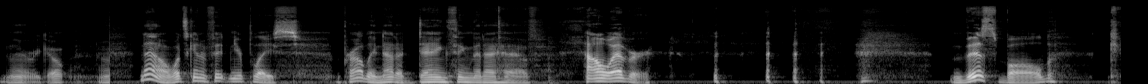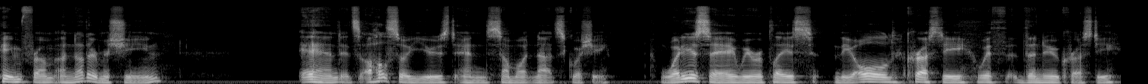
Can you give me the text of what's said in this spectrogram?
There we go. Now, what's going to fit in your place? Probably not a dang thing that I have. However, this bulb came from another machine, and it's also used and somewhat not squishy. What do you say we replace the old crusty with the new crusty?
